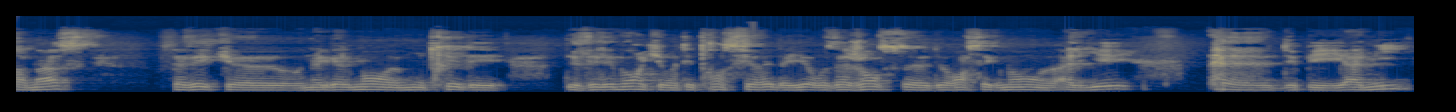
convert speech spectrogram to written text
Hamas. Vous savez qu'on a également montré des, éléments qui ont été transférés d'ailleurs aux agences de renseignement alliées euh, des pays amis.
